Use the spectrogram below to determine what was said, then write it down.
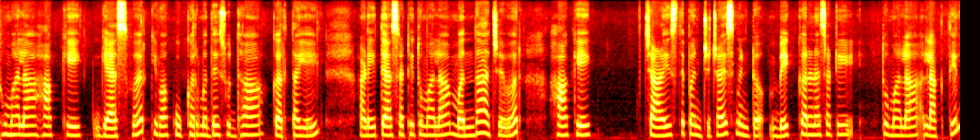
तुम्हाला हा केक गॅसवर किंवा कुकरमध्ये सुद्धा करता येईल. आणि त्यासाठी तुम्हाला मंद आचेवर हा केक चाळीस ते पंचेचाळीस मिनटं बेक करण्यासाठी तुम्हाला लागतील.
